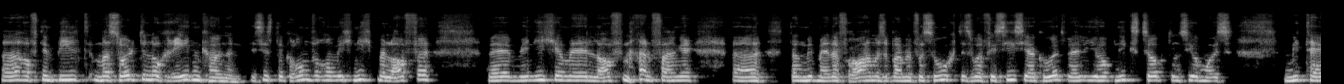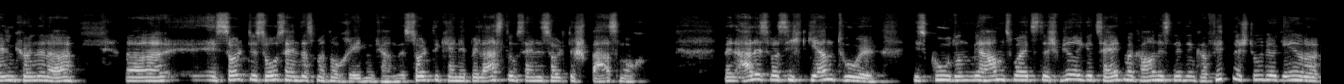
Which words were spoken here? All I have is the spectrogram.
äh, auf dem Bild, man sollte noch reden können. Das ist der Grund, warum ich nicht mehr laufe, weil wenn ich einmal laufen anfange, äh, dann mit meiner Frau haben wir es ein paar Mal versucht. Das war für sie sehr gut, weil ich habe nichts gesagt und sie haben alles mitteilen können. Auch. Äh, es sollte so sein, dass man noch reden kann. Es sollte keine Belastung sein, es sollte Spaß machen. Weil alles, was ich gern tue, ist gut. Und wir haben zwar jetzt eine schwierige Zeit, man kann jetzt nicht in kein Fitnessstudio gehen oder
